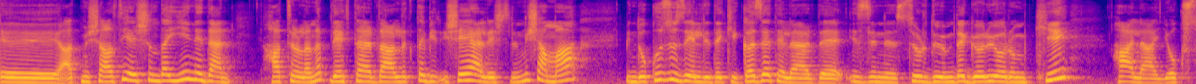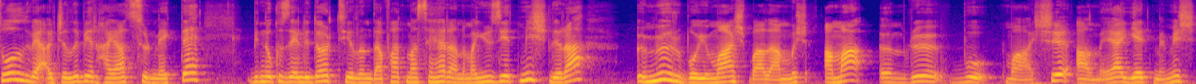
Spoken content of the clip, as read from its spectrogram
E, 66 yaşında yeniden hatırlanıp defterdarlıkta bir işe yerleştirilmiş ama 1950'deki gazetelerde izini sürdüğümde görüyorum ki hala yoksul ve acılı bir hayat sürmekte. 1954 yılında Fatma Seher Hanım'a 170 lira ömür boyu maaş bağlanmış ama ömrü bu maaşı almaya yetmemiş.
